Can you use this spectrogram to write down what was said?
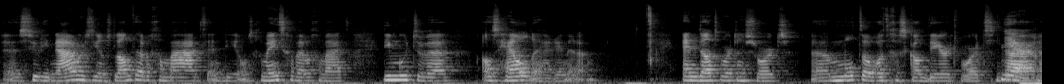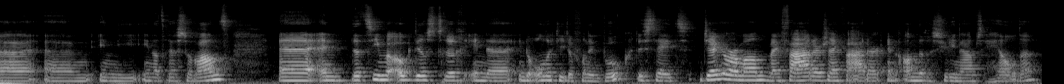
eh, Surinamers die ons land hebben gemaakt en die onze gemeenschap hebben gemaakt, die moeten we als helden herinneren. En dat wordt een soort eh, motto wat gescandeerd wordt Ja. daar eh, ehm, in, die, in dat restaurant. En dat zien we ook deels terug in de, in de ondertitel van dit boek. Dus steeds Jaguarman, mijn vader, zijn vader en andere Surinaamse helden.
